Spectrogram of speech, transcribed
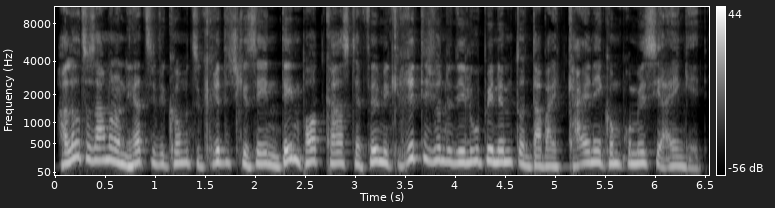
Hallo zusammen und herzlich willkommen zu Kritisch gesehen, dem Podcast, der Filme kritisch unter die Lupe nimmt und dabei keine Kompromisse eingeht.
